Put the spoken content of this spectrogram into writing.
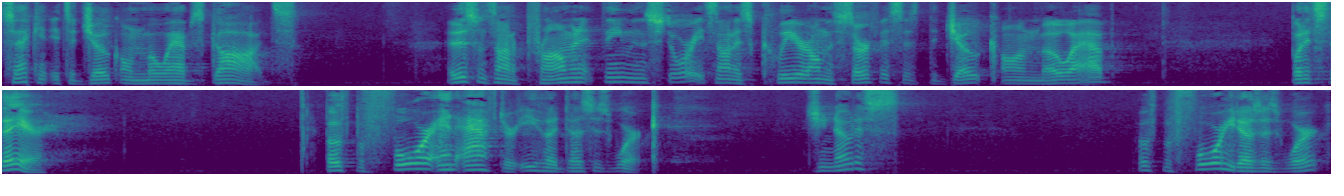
Second, it's a joke on Moab's gods. This one's not a prominent theme in the story. It's not as clear on the surface as the joke on Moab. But it's there. Both before and after Ehud does his work. Did you notice? Both before he does his work,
